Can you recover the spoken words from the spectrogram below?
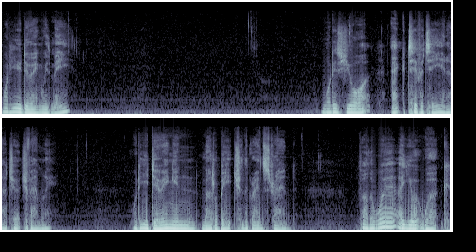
What are you doing with me? What is your activity in our church family? What are you doing in Myrtle Beach and the Grand Strand? Father, where are you at work?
